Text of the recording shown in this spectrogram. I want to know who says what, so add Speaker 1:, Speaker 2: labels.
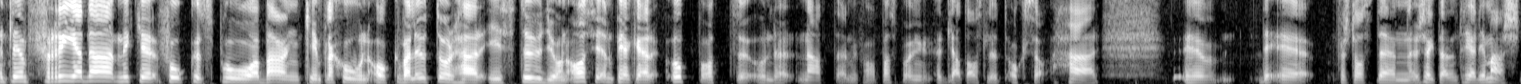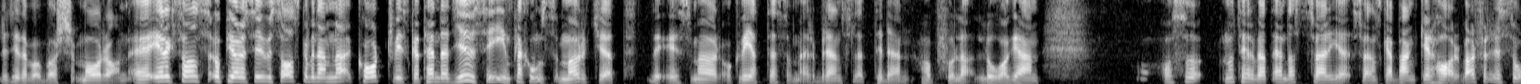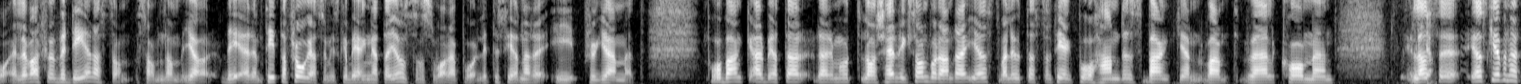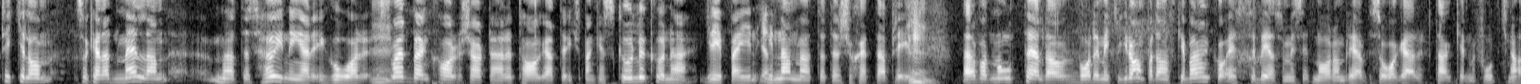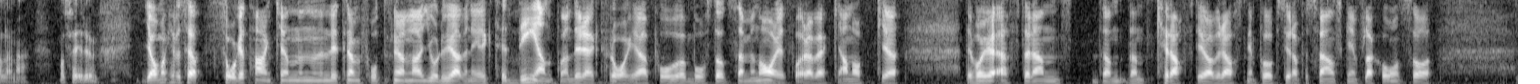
Speaker 1: Äntligen fredag, mycket fokus på bank, inflation och valutor här i studion. Asien pekar uppåt under natten. Vi får hoppas på ett glatt avslut också här. Eh, det är förstås den, ursäkta, den 3 mars du tittar på Börsmorgon. Eh, Ericssons uppgörelse i USA ska vi nämna kort. Vi ska tända ett ljus i inflationsmörkret. Det är smör och vete som är bränslet till den hoppfulla lågan. Och så noterar vi att endast Sverige svenska banker har. Varför är det så? Eller varför värderas de som de gör? Det är en tittarfråga som vi ska be Agneta Jönsson svara på lite senare i programmet. På bank arbetar däremot Lars Henriksson, vår andra gäst, valutastrateg på Handelsbanken. Varmt välkommen. Lasse, jag skrev en artikel om så kallad mellanmöteshöjningar igår. Mm. Swedbank har kört det här ett tag att Riksbanken skulle kunna gripa in yes. innan mötet den 26 april. Mm. Det har fått moteld av både Micke Gran på Danske Bank och SCB som i sitt morgonbrev sågar tanken med fotknölarna. Vad säger du?
Speaker 2: Ja, man kan väl säga att såga tanken lite med fotknölarna gjorde ju även Erik Thedéen på en direkt fråga på bostadsseminariet förra veckan. Och, eh, det var ju efter den, den, den kraftiga överraskningen på uppsidan för svensk inflation så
